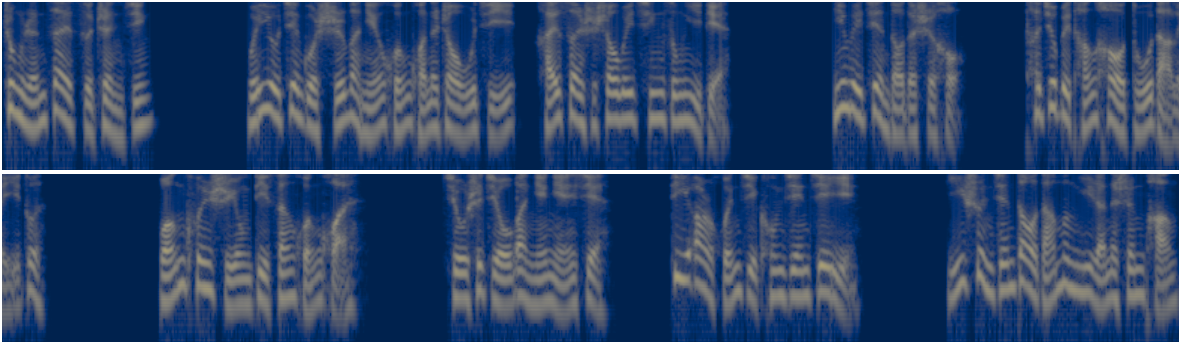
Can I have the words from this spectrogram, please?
众人再次震惊。唯有见过十万年魂环的赵无极还算是稍微轻松一点，因为见到的时候他就被唐昊毒打了一顿。王坤使用第三魂环，九十九万年年限，第二魂技空间接引，一瞬间到达孟依然的身旁，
